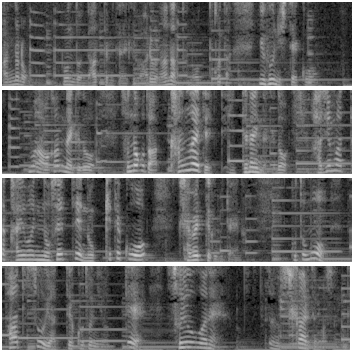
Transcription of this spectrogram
あんなのロンドンであったみたいだけどあれは何だったの？とかいうふうにしてこうまあ分かんないけどそんなことは考えてって言ってないんだけど始まった会話に乗せて乗っけてこう喋っていくみたいなこともパート2をやっていくことによって素養がね培われてますんでね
